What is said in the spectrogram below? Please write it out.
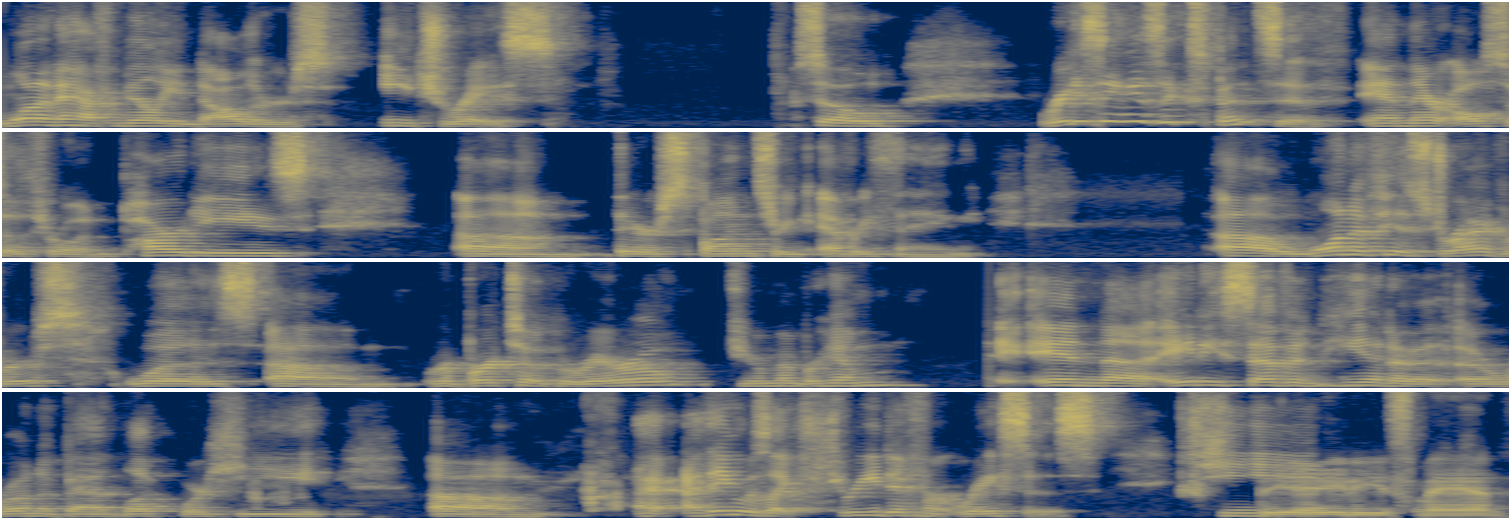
one and a half million dollars each race. So racing is expensive, and they're also throwing parties. Um, they're sponsoring everything. Uh, one of his drivers was um, Roberto Guerrero. If you remember him, in uh, '87, he had a, a run of bad luck where he, um, I, I think it was like three different races. He The '80s, man.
